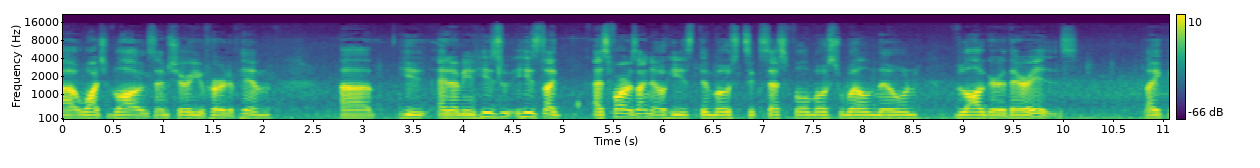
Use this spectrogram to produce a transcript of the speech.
uh, watch vlogs, I'm sure you've heard of him. He and I mean he's he's like as far as I know he's the most successful, most well-known vlogger there is. Like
